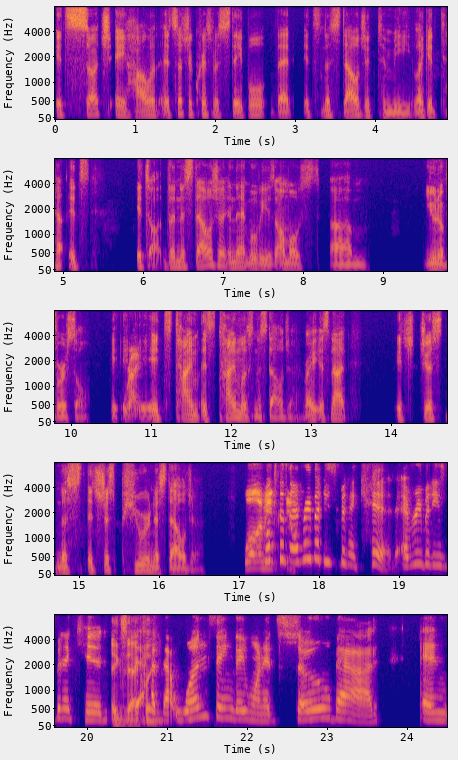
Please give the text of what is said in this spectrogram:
it's such a holiday it's such a christmas staple that it's nostalgic to me like it te- it's it's the nostalgia in that movie is almost um universal It- it- Right. it's time it's timeless nostalgia right it's not it's just it's just pure nostalgia Well, I mean, because everybody's been a kid. Everybody's been a kid exactly that had that one thing they wanted so bad. And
